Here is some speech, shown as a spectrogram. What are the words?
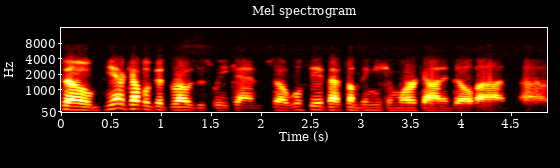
So he had a couple of good throws this weekend. So we'll see if that's something he can work on and build on. Um,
